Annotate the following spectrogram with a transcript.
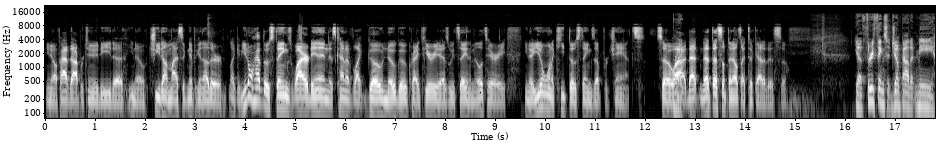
you know, if I have the opportunity to, you know, cheat on my significant other, like if you don't have those things wired in as kind of like go, no go criteria, as we'd say in the military, you know, you don't want to keep those things up for chance. So right. uh, that, that, that's something else I took out of this. So. Yeah, three things that jump out at me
